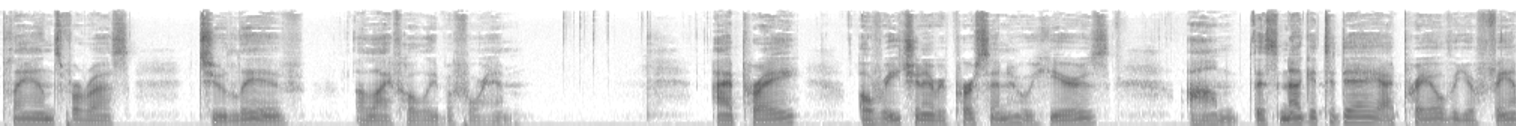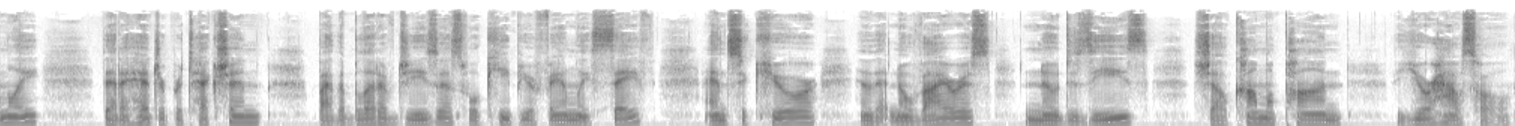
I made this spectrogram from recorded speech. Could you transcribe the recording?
plans for us to live a life holy before Him. I pray over each and every person who hears um, this nugget today. I pray over your family that a hedge of protection by the blood of Jesus will keep your family safe and secure, and that no virus, no disease shall come upon your household,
